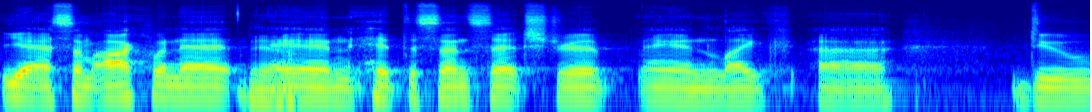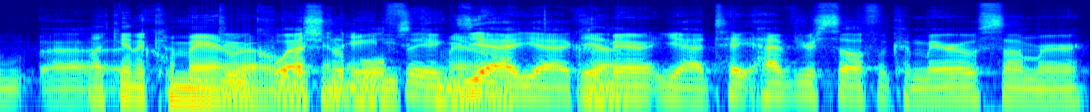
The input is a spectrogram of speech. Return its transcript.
Yeah, some Aquanet Yeah. and hit the Sunset Strip and like uh, do uh, Like in a Camaro, do like an questionable 80s things. Camaro. Yeah, yeah, Yeah. Camaro. Yeah, take have yourself a Camaro summer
